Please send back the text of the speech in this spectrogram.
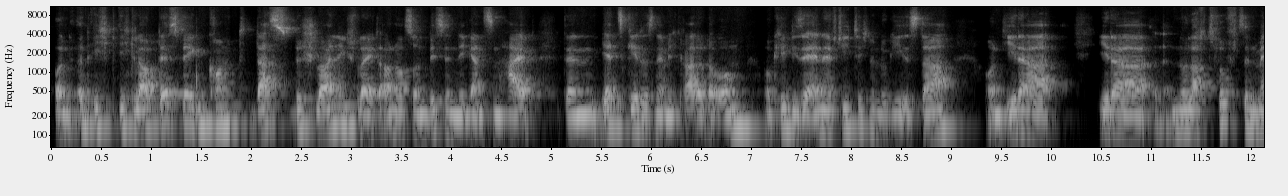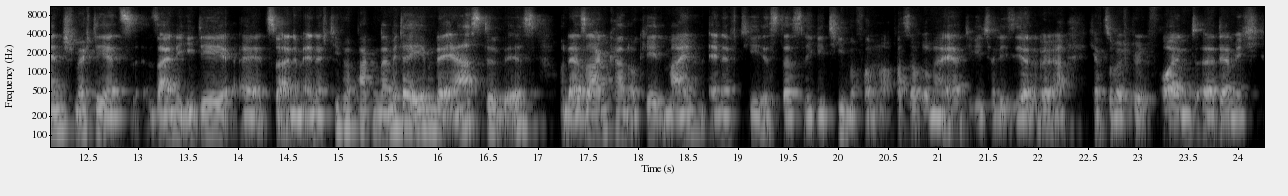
und, und ich, ich glaube, deswegen kommt das beschleunigt vielleicht auch noch so ein bisschen den ganzen Hype. Denn jetzt geht es nämlich gerade darum, okay, diese NFT-Technologie ist da und jeder jeder 0815 Mensch möchte jetzt seine Idee äh, zu einem NFT verpacken, damit er eben der Erste ist und er sagen kann, okay, mein NFT ist das Legitime von was auch immer er digitalisieren will. Ja. Ich habe zum Beispiel einen Freund, äh, der mich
